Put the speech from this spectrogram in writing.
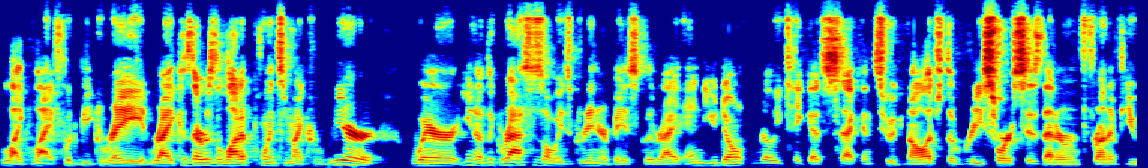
like life would be great, right? Because there was a lot of points in my career where you know the grass is always greener basically right and you don't really take a second to acknowledge the resources that are in front of you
